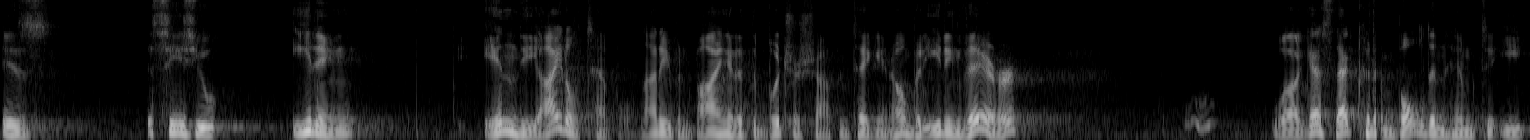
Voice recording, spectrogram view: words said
is sees you eating in the idol temple, not even buying it at the butcher shop and taking it home, but eating there, well, I guess that could embolden him to eat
